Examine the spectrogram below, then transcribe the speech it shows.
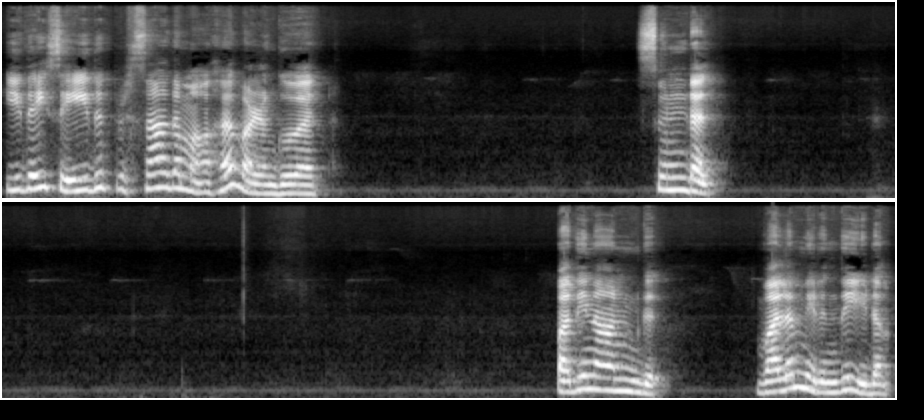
இதை செய்து பிரசாதமாக வழங்குவர். சுண்டல். பதினான்கு வலம் இருந்து இடம்.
